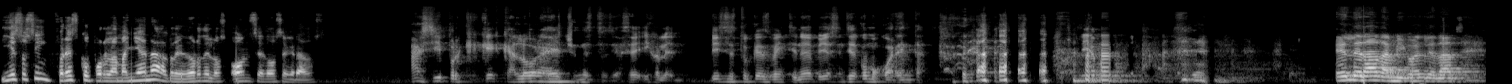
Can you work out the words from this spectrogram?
y eso sí, fresco por la mañana alrededor de los 11, 12 grados. Ah, sí, porque qué calor ha hecho en estos días. ¿eh? Híjole, dices tú que es 29, pero yo sentido como 40. es de edad, amigo, es de edad.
